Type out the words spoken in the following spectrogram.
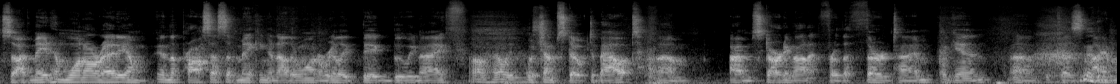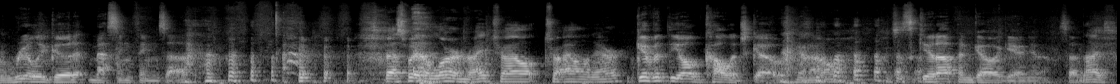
So I've made him one already. I'm in the process of making another one, a really big Bowie knife, Oh hell yes. which I'm stoked about. Um, I'm starting on it for the third time again um, because I'm really good at messing things up. Best way to learn, right? Trial, trial and error. Give it the old college go, you know. Just get up and go again, you know. So Nice.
